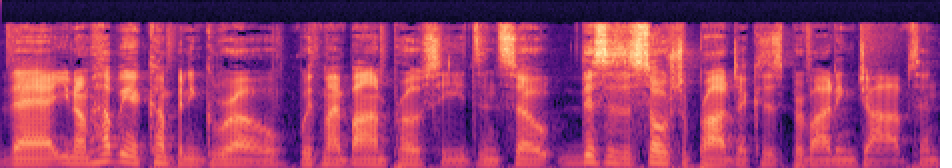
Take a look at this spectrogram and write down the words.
that, you know, I'm helping a company grow with my bond proceeds, and so this is a social project because it's providing jobs, and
